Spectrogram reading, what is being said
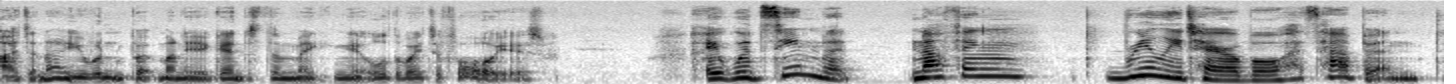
I don't know. You wouldn't put money against them making it all the way to four years. it would seem that nothing really terrible has happened.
